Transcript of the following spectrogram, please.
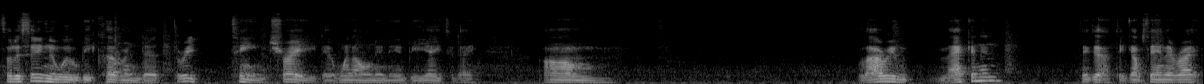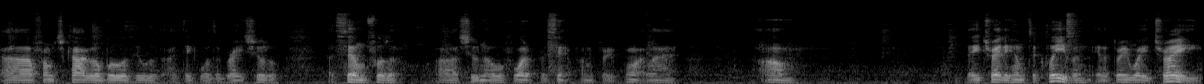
So this evening we will be covering the three-team trade that went on in the NBA today. Um, Lauri Markkanen, I think that, I think I'm saying that right, uh, from Chicago Bulls, who was I think was a great shooter, a seven-footer, uh, shooting over 40% from the three-point line. Um, they traded him to Cleveland in a three-way trade,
